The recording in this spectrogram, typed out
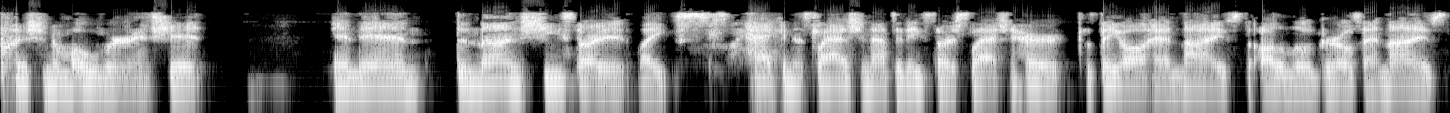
pushing them over and shit. And then the nun, she started like hacking and slashing after they started slashing her because they all had knives. All the little girls had knives.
